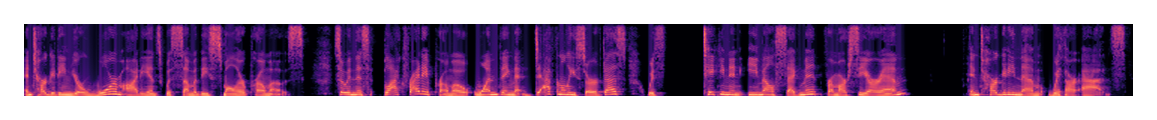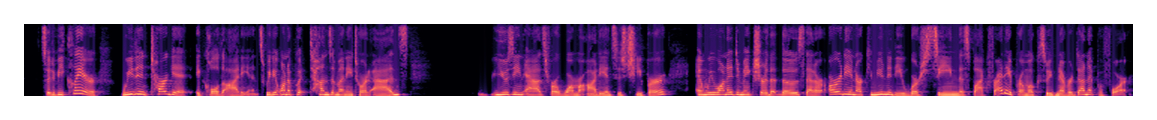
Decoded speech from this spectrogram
in targeting your warm audience with some of these smaller promos. So in this Black Friday promo, one thing that definitely served us was taking an email segment from our CRM and targeting them with our ads. So to be clear, we didn't target a cold audience. We didn't want to put tons of money toward ads using ads for a warmer audience is cheaper. And we wanted to make sure that those that are already in our community were seeing this Black Friday promo because we've never done it before.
